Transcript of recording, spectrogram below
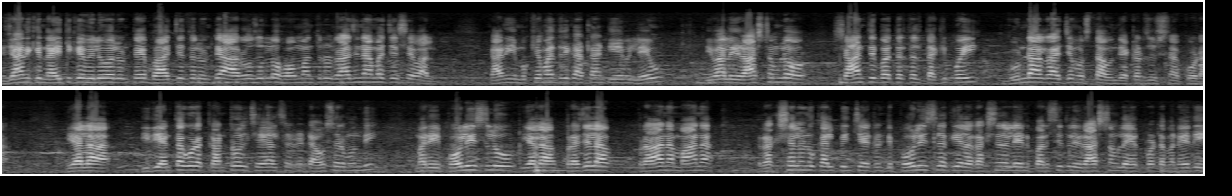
నిజానికి నైతిక విలువలు ఉంటే బాధ్యతలు ఉంటే ఆ రోజుల్లో హోంమంత్రులు రాజీనామా చేసేవాళ్ళు. కానీ ఈ ముఖ్యమంత్రికి అట్లాంటివి ఏమీ లేవు. ఇవాళ ఈ రాష్ట్రంలో శాంతి భద్రతలు తగ్గిపోయి గుండాల రాజ్యం వస్తూ ఉంది ఎక్కడ చూసినా కూడా. ఇలా ఇది అంతా కూడా కంట్రోల్ చేయాల్సినటువంటి అవసరం ఉంది. మరి పోలీసులు ఇలా ప్రజల ప్రాణ మాన రక్షణను కల్పించేటువంటి పోలీసులకు ఇలా రక్షణ లేని పరిస్థితులు ఈ రాష్ట్రంలో ఏర్పడడం అనేది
